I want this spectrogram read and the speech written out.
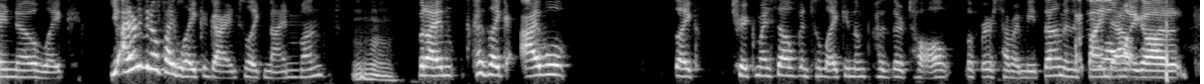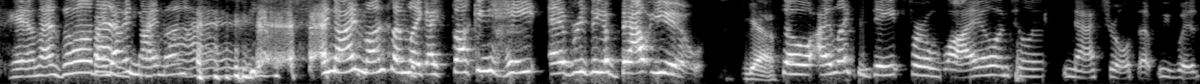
I know, like, yeah, I don't even know if I like a guy until like nine months. Mhm. but I'm because like I will like trick myself into liking them because they're tall the first time I meet them, and then find oh out Oh my god. Tale as old Find out as in nine months. in nine months I'm like I fucking hate everything about you. Yeah. So I like to date for a while until it's natural that we would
